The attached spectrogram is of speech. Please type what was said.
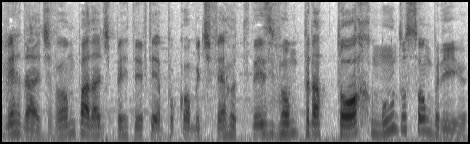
verdade, vamos parar de perder tempo com o Homem de Ferro 13 e vamos pra Thor Mundo Sombrio.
